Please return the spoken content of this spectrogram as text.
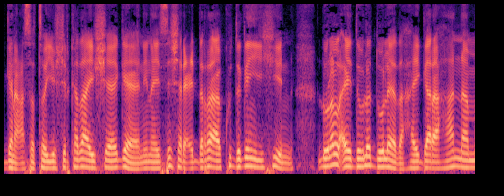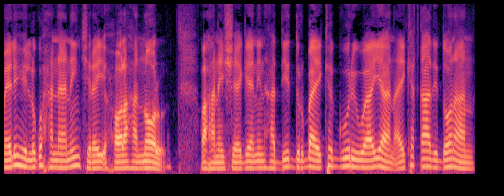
ganacsato iyo shirkada ay sheegeen inay si sharci darro ah ku degan yihiin dhulal ay dowladdu leedahay gaar ahaana meelihii lagu xanaanayn jiray xoolaha nool. Waxaanay sheegeen in haddii durba ay ka guuri waayaan ay ka qaadi doonaan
